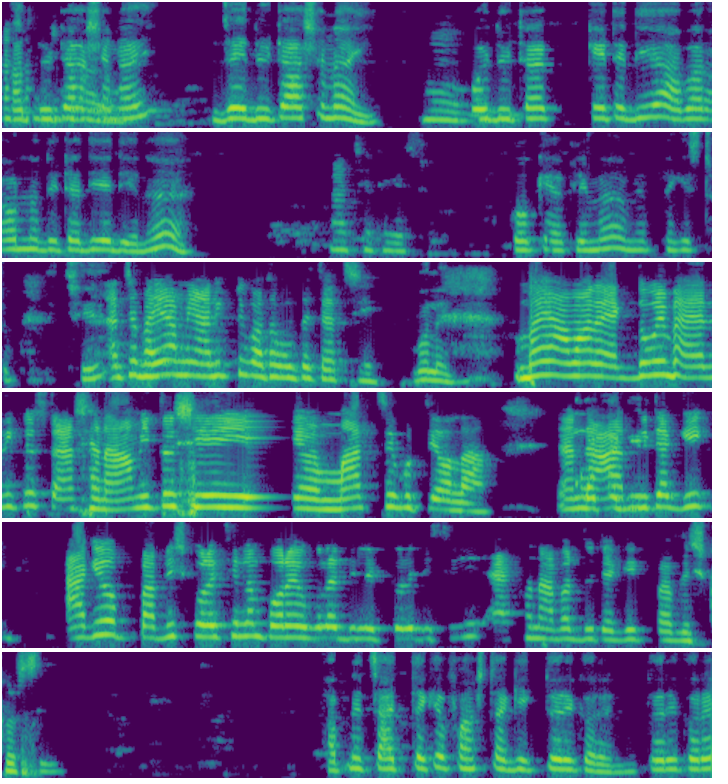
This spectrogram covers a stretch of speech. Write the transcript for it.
আর আচ্ছা, দুইটা আসে। নাই? যে দুইটা আসে নাই ওই দুইটা কেটে দিয়ে আবার অন্য দুইটা দিয়ে দিন হ্যাঁ? আচ্ছা ঠিক আছে। ওকে আকলিমা আমি আপনাকে স্টপ দিচ্ছি। আচ্ছা ভাই আমি আরেকটু কথা বলতে চাচ্ছি। বলেন। ভাই আমার একদমই ভাইয়ের রিকোয়েস্ট আসে না। আমি তো সেই মার্চে And কয়টা আর দুইটা গিগ আগেও পাবলিশ করেছিলাম পরে ওগুলা ডিলিট করে দিছি। এখন আবার দুইটা গিগ পাবলিশ করছি। আপনি চার থেকে পাঁচটা গিগ তৈরি করেন। তৈরি করে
